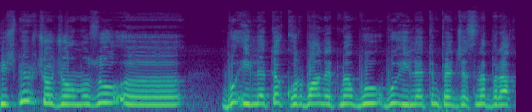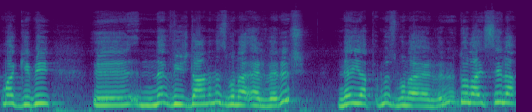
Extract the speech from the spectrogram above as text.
hiçbir çocuğumuzu e, bu illete kurban etme, bu bu illetin pençesine bırakma gibi e, ne vicdanımız buna el verir, ne yapımız buna el verir. Dolayısıyla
